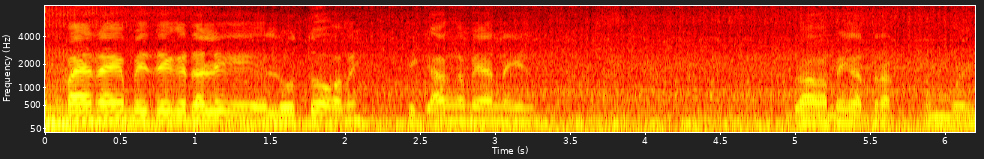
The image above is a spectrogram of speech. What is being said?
Sampay na kami dito dali eh, luto kami. Tigang kami ana yun. Dua kami ka truck kumboy.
